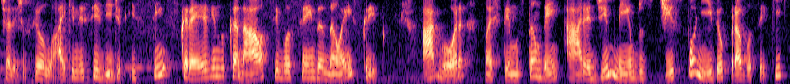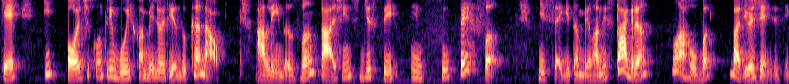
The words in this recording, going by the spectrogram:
Já deixa o seu like nesse vídeo e se inscreve no canal se você ainda não é inscrito. Agora nós temos também a área de membros disponível para você que quer e pode contribuir com a melhoria do canal além das vantagens de ser um super fã. Me segue também lá no Instagram, no arroba bariogênese.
